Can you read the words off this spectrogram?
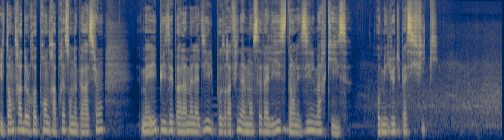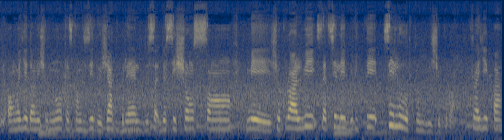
Il tentera de le reprendre après son opération, mais épuisé par la maladie, il posera finalement ses valises dans les îles Marquises, au milieu du Pacifique. On voyait dans les journaux qu'est-ce qu'on disait de Jacques Brel, de, ses chansons, mais je crois lui, cette célébrité, c'est lourd pour lui, je crois. Croyez pas.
